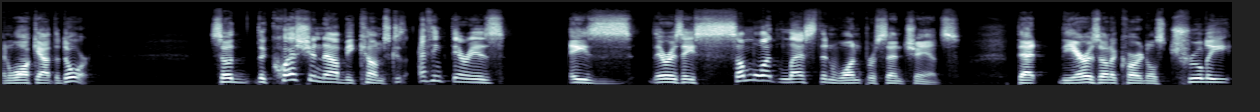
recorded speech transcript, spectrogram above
and walk out the door. So the question now becomes because I think there is a there is a somewhat less than one percent chance that the Arizona Cardinals truly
